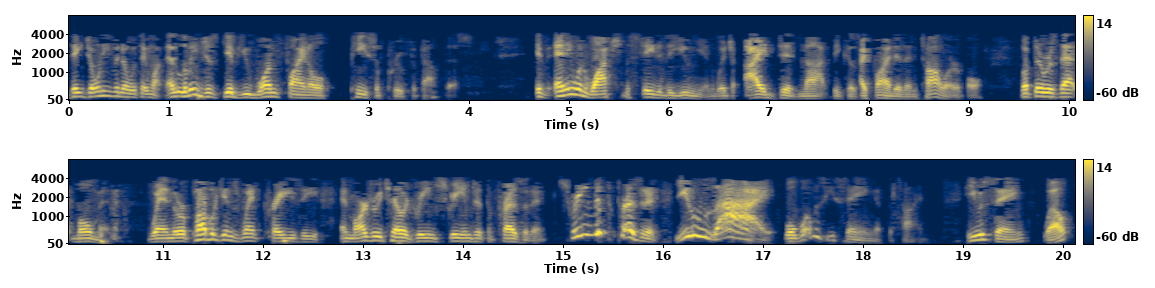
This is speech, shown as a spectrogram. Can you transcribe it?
they don't even know what they want. And let me just give you one final piece of proof about this. If anyone watched the State of the Union, which I did not because I find it intolerable, but there was that moment when the Republicans went crazy and Marjorie Taylor Greene screamed at the president, screamed at the president, you lie. Well, what was he saying at the time? He was saying, well,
